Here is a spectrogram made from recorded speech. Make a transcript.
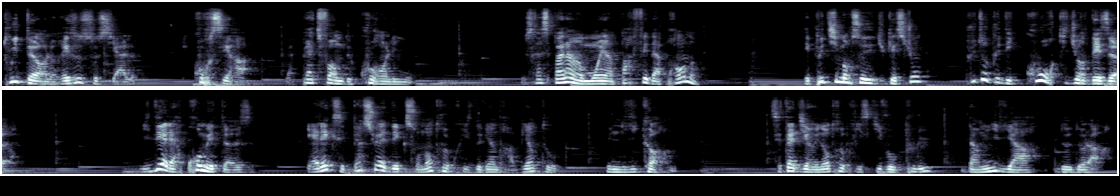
Twitter, le réseau social, et Coursera, la plateforme de cours en ligne. Ne serait-ce pas là un moyen parfait d'apprendre? Des petits morceaux d'éducation plutôt que des cours qui durent des heures. L'idée a l'air prometteuse, et Alex est persuadé que son entreprise deviendra bientôt une licorne, c'est-à-dire une entreprise qui vaut plus d'un milliard de dollars.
